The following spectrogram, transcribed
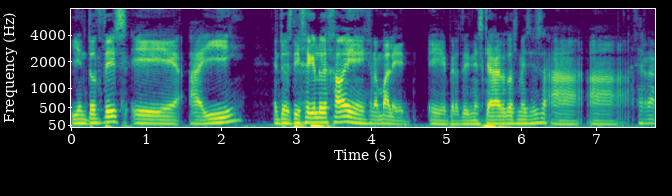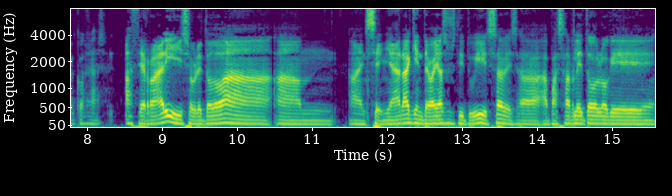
Y entonces, eh, ahí, entonces dije que lo dejaba y me dijeron, vale, eh, pero te tienes que dar dos meses a, a, cerrar cosas. A cerrar y sobre todo a, a enseñar a quien te vaya a sustituir, ¿sabes? A, pasarle todo lo que.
